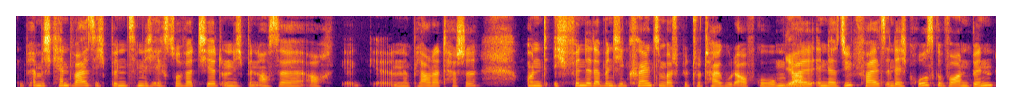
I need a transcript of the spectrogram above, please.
wer mich kennt, weiß, ich bin ziemlich extrovertiert und ich bin auch sehr auch äh, eine Plaudertasche. Und ich finde, da bin ich in Köln zum Beispiel total gut aufgehoben, Ja. weil in der Südpfalz, in der ich groß geworden bin,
